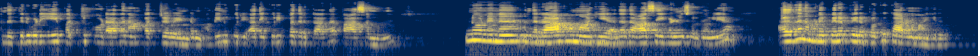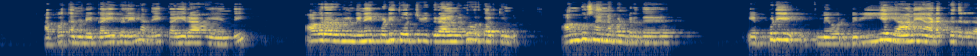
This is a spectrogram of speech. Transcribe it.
அந்த திருவடியே பற்றுக்கோடாக நாம் பற்ற வேண்டும் அப்படின்னு குறி அதை குறிப்பதற்காக பாசமும். இன்னொன்று என்ன? அந்த ராகமாகிய அதாவது ஆசைகள்னு சொல்கிறோம் இல்லையா? அதுதான் நம்முடைய பிறப்பிறப்புக்கு காரணமாகிறது. அப்போ தன்னுடைய கைகளில் அதை கயிறாக ஏந்தி அவரவர்கள் வினைப்படி தோற்றுவிக்கிறாங்கிறது ஒரு கருத்துண்டு. அங்குசம் என்ன பண்ணுறது எப்படி ஒரு பெரிய யானையை அடக்குதற்கு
